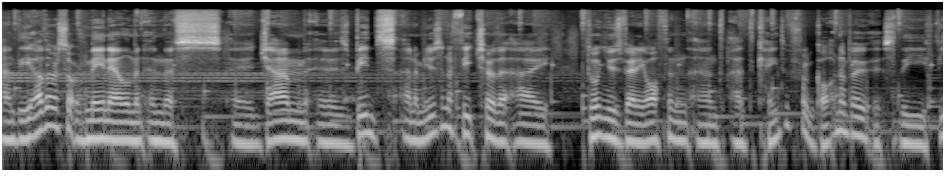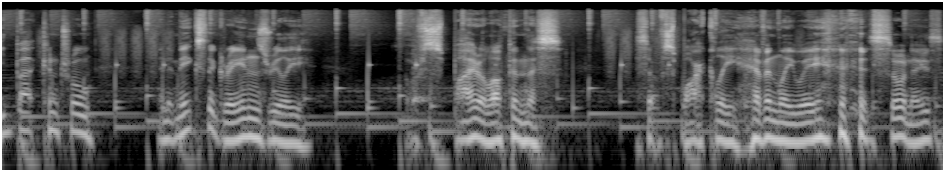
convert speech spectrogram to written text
And the other sort of main element in this uh, jam is beads, and I'm using a feature that I don't use very often and I'd kind of forgotten about. It's the feedback control, and it makes the grains really sort of spiral up in this sort of sparkly, heavenly way. it's so nice.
